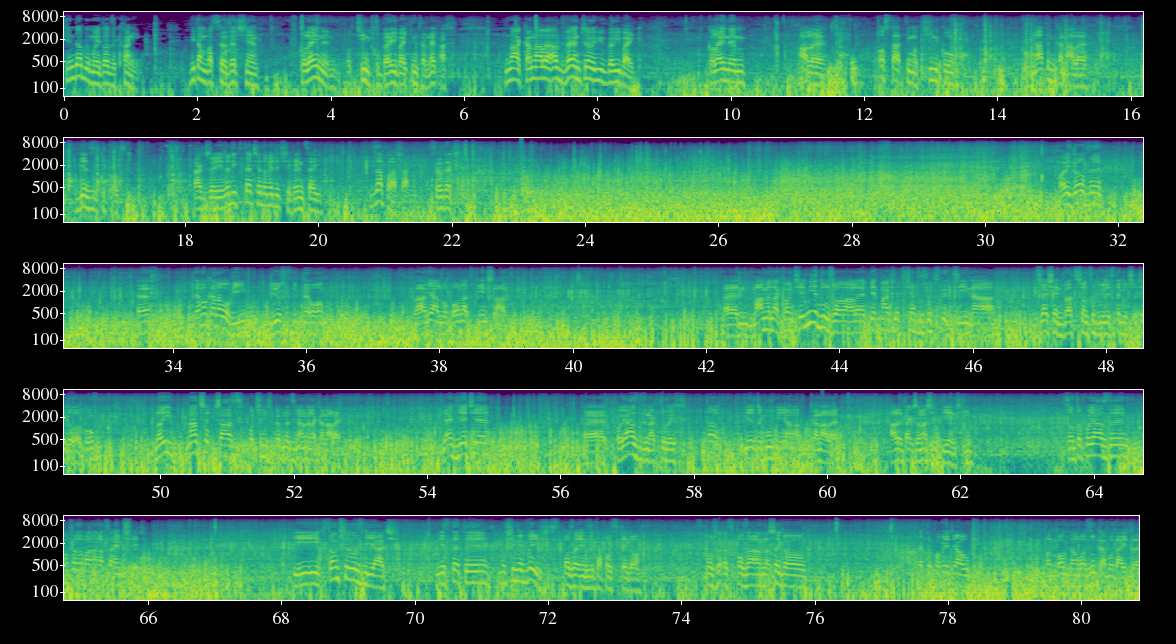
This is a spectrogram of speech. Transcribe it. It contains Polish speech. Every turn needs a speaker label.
Speaker 1: Dzień dobry moi drodzy kochani. Witam Was serdecznie w kolejnym odcinku Belly Bike internetach na kanale Adventure with Belly Bike. Kolejnym, ale ostatnim odcinku na tym kanale w języku polskim. Także jeżeli chcecie dowiedzieć się więcej, zapraszam serdecznie. Moi drodzy, e, temu kanałowi już zniknęło prawie albo ponad 5 lat. E, mamy na koncie niedużo, ale 15 tysięcy subskrypcji na wrzesień 2023 roku. No i nadszedł czas poczynić pewne zmiany na kanale. Jak wiecie, e, pojazdy, na których no, jeżdżę głównie ja na kanale, ale także nasi klienci. Są to pojazdy oferowane na całym świecie. I chcąc się rozwijać, niestety musimy wyjść spoza języka polskiego, spoza, naszego, jak to powiedział pan Bogdan Łazuka bodajże,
